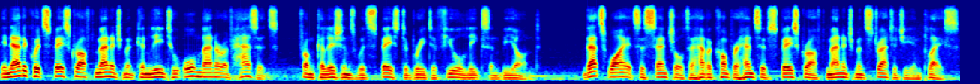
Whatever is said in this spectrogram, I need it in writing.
Inadequate spacecraft management can lead to all manner of hazards, from collisions with space debris to fuel leaks and beyond. That's why it's essential to have a comprehensive spacecraft management strategy in place.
